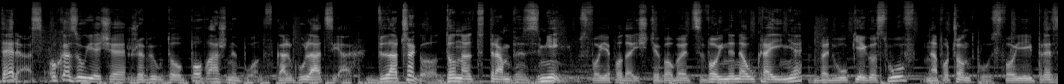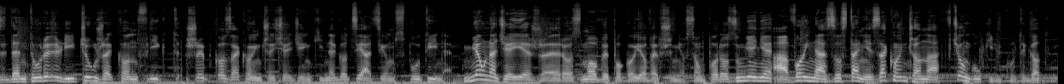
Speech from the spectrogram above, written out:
Teraz okazuje się, że był to poważny błąd w kalkulacjach. Dlaczego Donald Trump zmienił swoje podejście wobec wojny na Ukrainie? Według jego słów, na początku swojej prezydentury liczył, że konflikt szybko zakończy się dzięki negocjacjom z Putinem. Miał nadzieję, że rozmowy pokojowe przyniosą porozumienie, a wojna zostanie zakończona w ciągu kilku tygodni.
